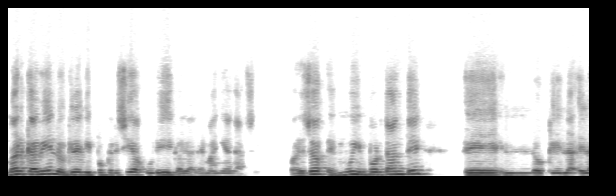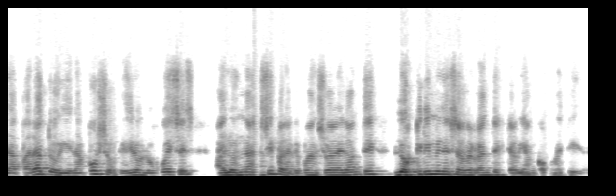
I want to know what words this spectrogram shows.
marca bien lo que es la hipocresía jurídica de la Alemania nazi. Por eso es muy importante eh, lo que el aparato y el apoyo que dieron los jueces a los nazis para que puedan llevar adelante los crímenes aberrantes que habían cometido.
